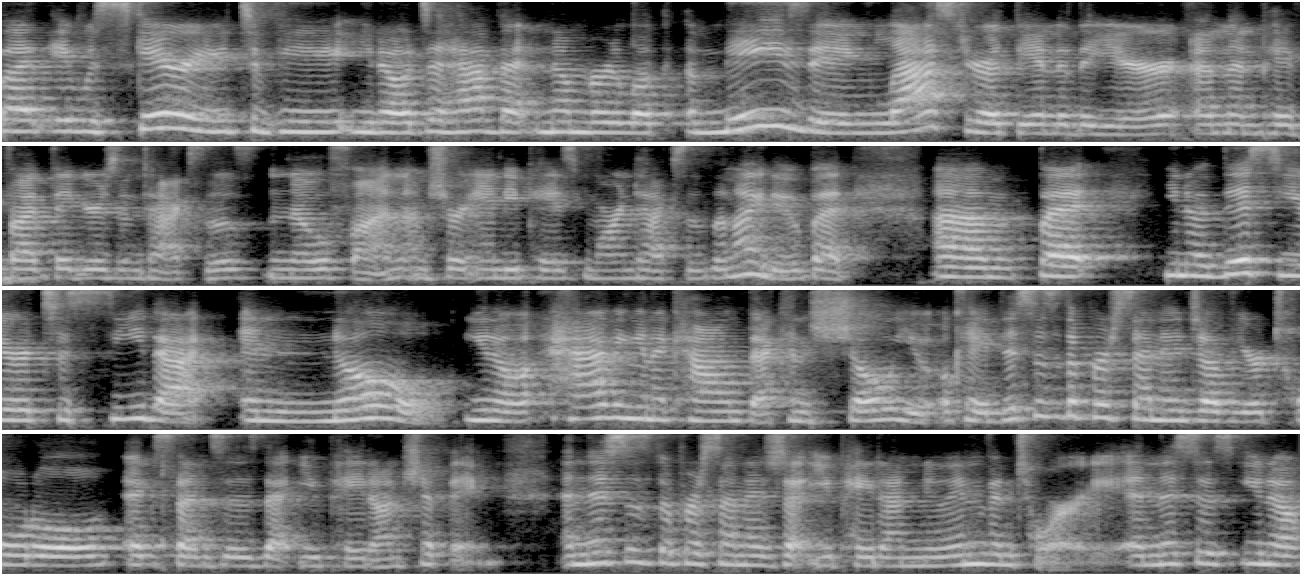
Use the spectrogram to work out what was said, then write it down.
but it was scary to be, you know, to have that number look amazing last year at the end of the year and then pay five figures in taxes. No fun. I'm sure Andy pays more in taxes than I do, but, um, but you know, this year to see that and know, you know, having an account that can show you, okay, this is the percentage of your total expenses that you paid on shipping. And this is the percentage that you paid on new inventory. And this is, you know,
